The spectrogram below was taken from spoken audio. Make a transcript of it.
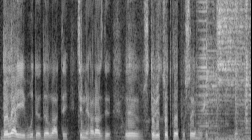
долає і буде долати ці негаразди е, 100% по своєму житті.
